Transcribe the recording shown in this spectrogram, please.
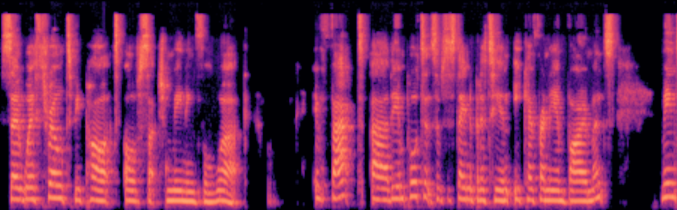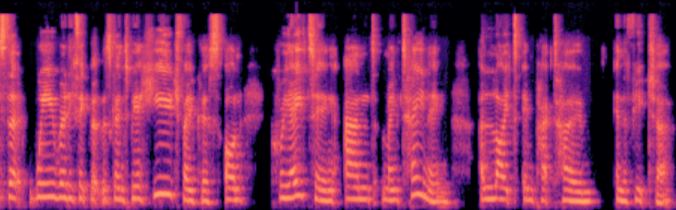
So we're thrilled to be part of such meaningful work. In fact, uh, the importance of sustainability and eco friendly environments means that we really think that there's going to be a huge focus on creating and maintaining a light impact home in the future.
